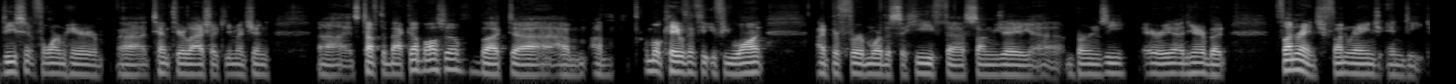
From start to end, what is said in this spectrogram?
decent form here. Uh, 10th here last, like you mentioned. Uh, it's tough to back up also, but uh, I'm, I'm I'm okay with it if you, want. I prefer more the Sahith, uh, Sungjae, uh, area in here, but fun range, fun range indeed.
